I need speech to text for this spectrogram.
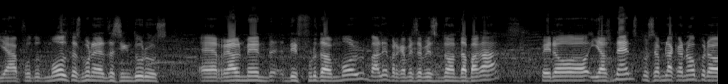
ja ha fotut moltes monedes de 5 duros, eh, realment disfruten molt, vale? perquè a més a més no han de pagar, però, i els nens pues, sembla que no, però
